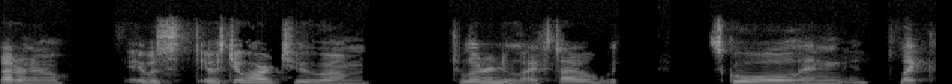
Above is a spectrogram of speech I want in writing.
I don't know. It was it was too hard to um to learn a new lifestyle with school and like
